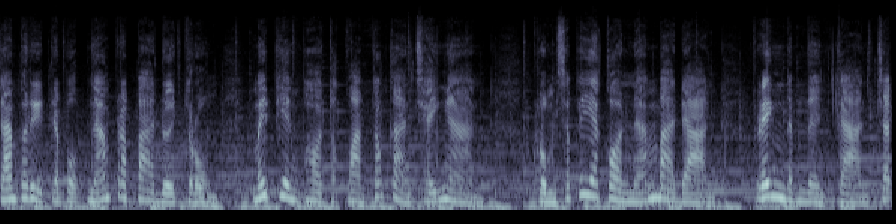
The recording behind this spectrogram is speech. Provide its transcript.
การผลิตระบบน้ำประปาโดยตรง ไม่เพียงพอต่อความต้องการใช้งาน กรมทรัพยากรน้ำบาดาล เร่งดำเนินการจัด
